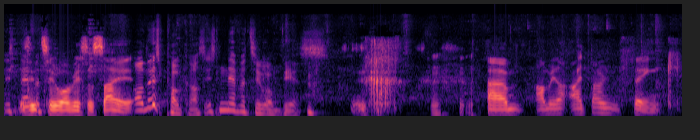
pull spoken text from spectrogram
It's Is it too obvious to say it? on this podcast, it's never too obvious. Um, I mean, I- I don't think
